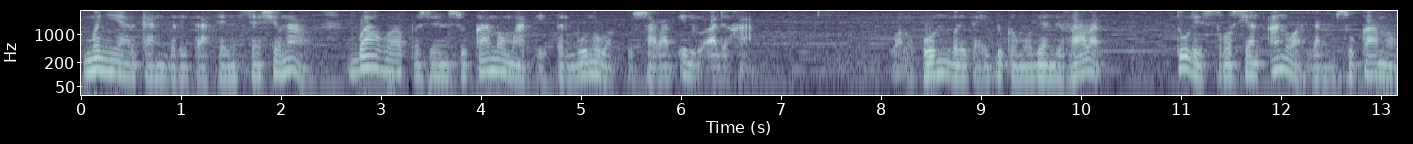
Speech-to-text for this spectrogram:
menyiarkan berita sensasional bahwa Presiden Soekarno mati terbunuh waktu salat Idul Adha. Walaupun berita itu kemudian diralat, tulis Rosian Anwar dalam Soekarno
